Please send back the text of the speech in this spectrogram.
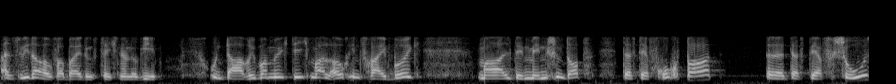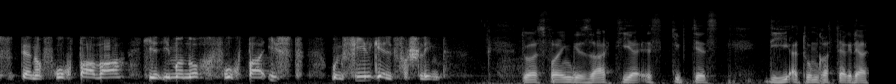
als Wiederaufarbeitungstechnologie. Und darüber möchte ich mal auch in Freiburg mal den Menschen dort, dass der fruchtbar, äh, dass der Schoß, der noch fruchtbar war, hier immer noch fruchtbar ist und viel Geld verschlingt. Du hast vorhin gesagt, hier es gibt jetzt die Atomkraftwerke der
